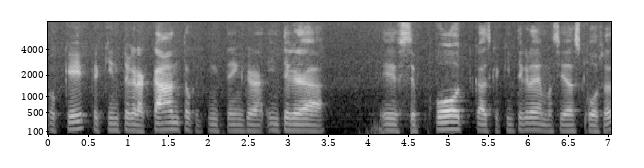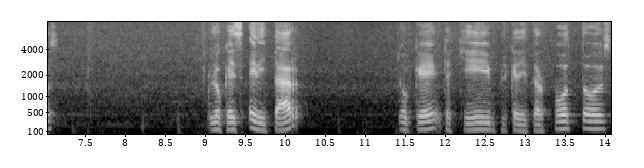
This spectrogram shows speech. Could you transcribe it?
ok, que aquí integra canto, que aquí integra, integra ese podcast, que aquí integra demasiadas cosas. Lo que es editar Ok, que aquí implica editar fotos,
